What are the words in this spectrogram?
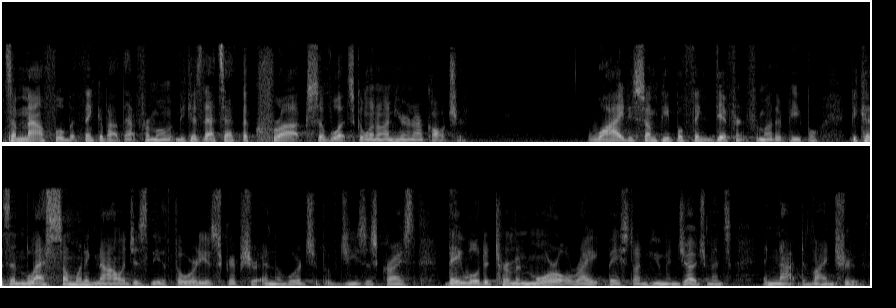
It's a mouthful, but think about that for a moment because that's at the crux of what's going on here in our culture. Why do some people think different from other people? Because unless someone acknowledges the authority of Scripture and the Lordship of Jesus Christ, they will determine moral right based on human judgments and not divine truth.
